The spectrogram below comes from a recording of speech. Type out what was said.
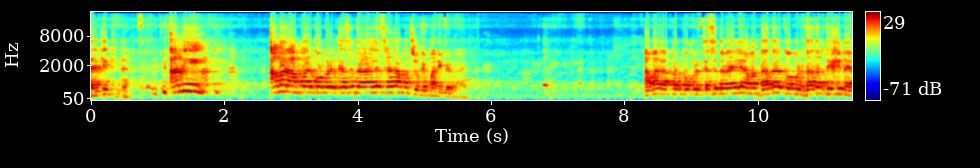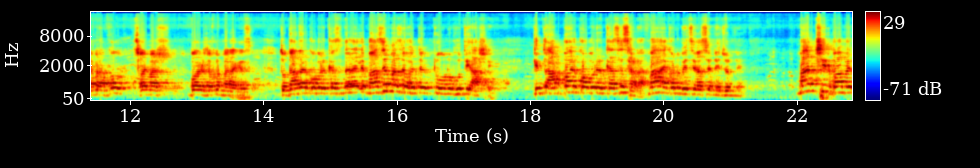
দেখে কি আমি আমার আব্বার কবরের কাছে দাঁড়ালে ছাড়া আমার চোখে পানি বের হয় আমার আব্বার কবরের কাছে দাঁড়াইলে আমার দাদার কবর, দাদার দেখি নাই, আমার আব্বা ছয় মাস বয়স যখন মারা গেছে। তো দাদার কবরের কাছে দাঁড়াইলে মাঝে মাঝে হয়তো একটু অনুভূতি আসে। কিন্তু আব্বার কবরের কাছে ছাড়া, মা এখনও বেঁচে আছেন এই জন্যে। মানসির বাপের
